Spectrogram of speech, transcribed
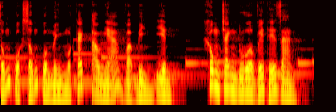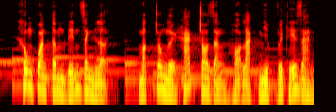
sống cuộc sống của mình một cách tao nhã và bình yên, không tranh đua với thế gian, không quan tâm đến danh lợi, mặc cho người khác cho rằng họ lạc nhịp với thế gian.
